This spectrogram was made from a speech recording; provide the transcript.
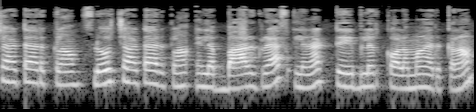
சார்ட்டாக இருக்கலாம் ஃப்ளோ சார்ட்டாக இருக்கலாம் இல்லை பார் கிராஃப் இல்லைன்னா டேபிளர் காலமாக இருக்கலாம்.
